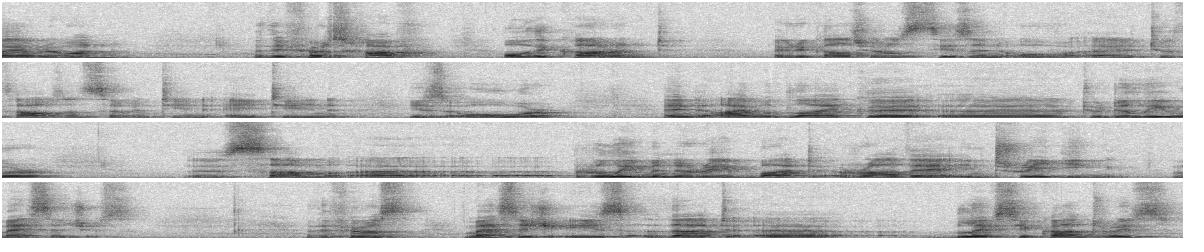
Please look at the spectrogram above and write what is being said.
everyone. The first half of the current agricultural season of uh, 2017-18 is over and I would like uh, uh, to deliver uh, some uh, preliminary but rather intriguing messages. The first message is that uh, Black Sea countries,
